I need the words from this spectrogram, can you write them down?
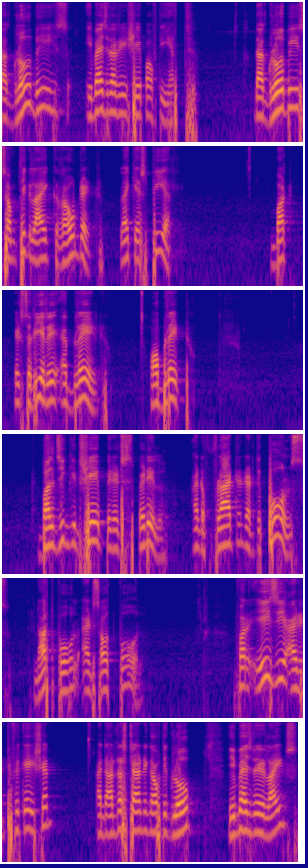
The globe is imaginary shape of the earth. The globe is something like rounded, like a sphere, but it's really a blade, oblate, bulging in shape in its middle and flattened at the poles, North Pole and South Pole. For easy identification and understanding of the globe, imaginary lines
